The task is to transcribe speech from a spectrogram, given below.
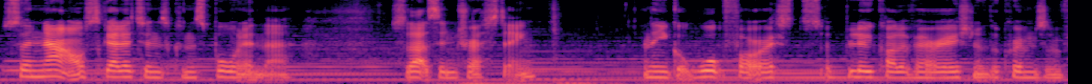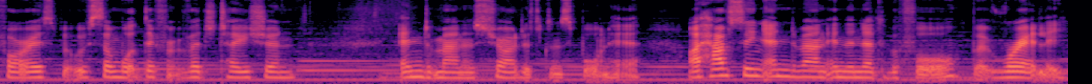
So now skeletons can spawn in there. So that's interesting. And then you've got warp forests, a blue colour variation of the crimson forest, but with somewhat different vegetation. Enderman and Striders can spawn here. I have seen Enderman in the nether before, but rarely.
